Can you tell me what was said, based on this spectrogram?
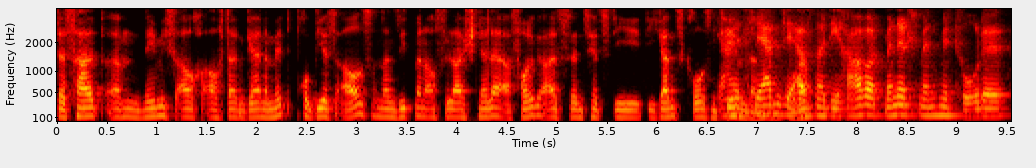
Deshalb ähm, nehme ich es auch, auch dann gerne mit, probiere es aus und dann sieht man auch vielleicht schneller Erfolge, als wenn es jetzt die, die ganz großen ja, Themen jetzt lernen sind. Sie erstmal die Harvard Management Methode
